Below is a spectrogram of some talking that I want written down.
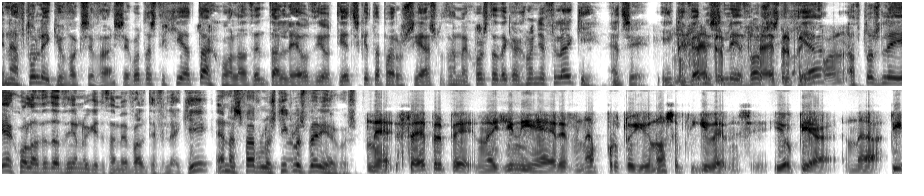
Είναι αυτό λέει και ο Βαξεβάνη. Εγώ τα στοιχεία τα έχω, αλλά δεν τα λέω διότι έτσι και τα παρουσιάσει του θα με χώσει τα 10 χρόνια φυλακή. Έτσι. Η ναι, κυβέρνηση έπρεπε, λέει δώσει στοιχεία, λοιπόν, αυτός λέει έχω, αλλά δεν τα δίνω γιατί θα με βάλετε φυλακή. Ένας φαύλος κύκλος περίεργος. Ναι, θα έπρεπε να γίνει έρευνα πρωτογενώ από την κυβέρνηση, η οποία να πει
